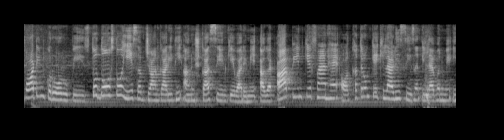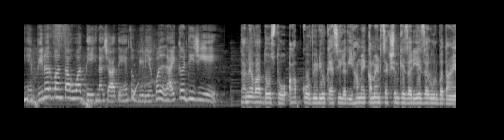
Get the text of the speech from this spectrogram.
फोर्टीन करोड़ रुपीज़ तो दोस्तों, ये सब जानकारी थी अनुष्का सेन के बारे में। अगर आप भी इनके फ़ैन हैं और खतरों के खिलाड़ी सीज़न 11 में इन्हें विनर बनता हुआ देखना चाहते हैं तो वीडियो को लाइक कर दीजिए। धन्यवाद दोस्तों, आपको वीडियो कैसी लगी हमें कमेंट सेक्शन के ज़रिए ज़रूर बताएँ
